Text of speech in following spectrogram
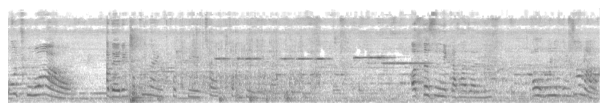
오 좋아요. 내린 커피나인 커피 첫 커피입니다. 어떻습니까 사장님? 어, 오늘 괜찮아요.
